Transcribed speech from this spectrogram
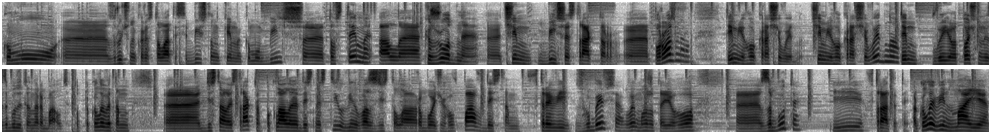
кому е, зручно користуватися більш тонкими, кому більш е, товстими. Але скажу одне: е, чим більше екстрактор е, по розміру, тим його краще видно. Чим його краще видно, тим ви його точно не забудете на рибалці. Тобто, коли ви там е, дістали екстрактор, поклали десь на стіл, він у вас зі стола робочого впав, десь там в траві згубився, ви можете його забути і втратити. А коли він має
